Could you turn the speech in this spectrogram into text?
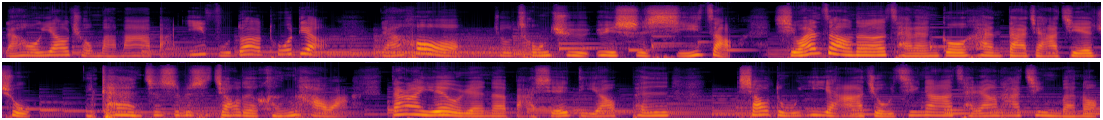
然后要求妈妈把衣服都要脱掉，然后。就冲去浴室洗澡，洗完澡呢才能够和大家接触。你看这是不是教得很好啊？当然也有人呢把鞋底要喷消毒液啊、酒精啊，才让他进门哦。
